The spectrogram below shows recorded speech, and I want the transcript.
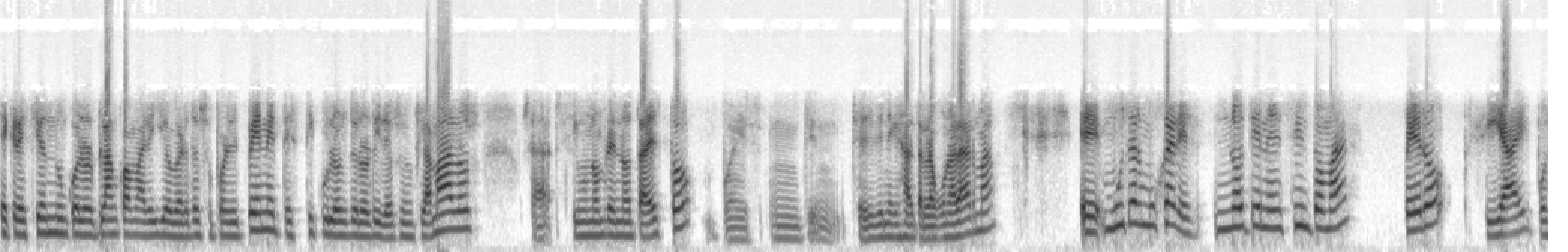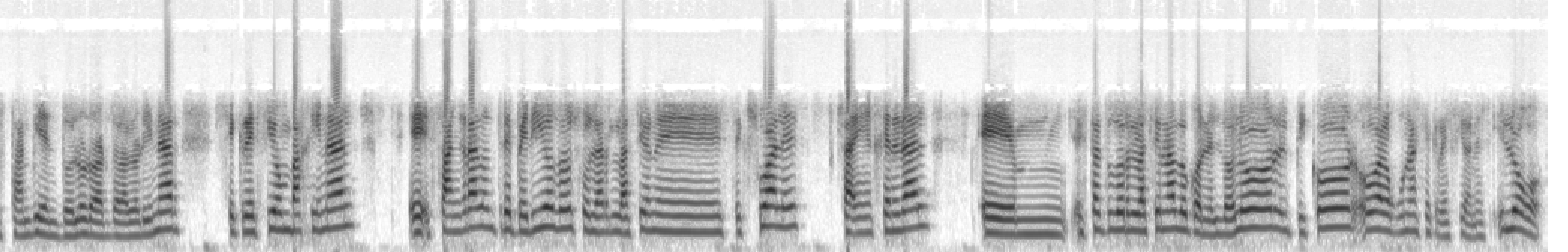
secreción de un color blanco, amarillo, verdoso por el pene, testículos doloridos o inflamados, o sea, si un hombre nota esto, pues mm, se tiene que saltar alguna alarma. Eh, muchas mujeres no tienen síntomas, pero si hay, pues también dolor o ardor al orinar, secreción vaginal, eh, sangrado entre periodos o las relaciones sexuales. O sea, en general eh, está todo relacionado con el dolor, el picor o algunas secreciones. Y luego,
